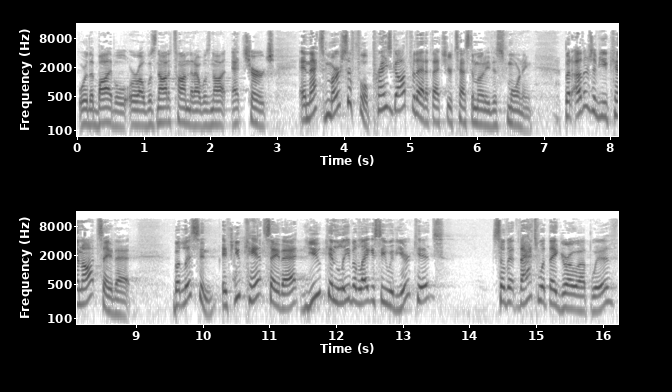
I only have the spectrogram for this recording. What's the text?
or the Bible, or I was not a time that I was not at church. And that's merciful. Praise God for that if that's your testimony this morning. But others of you cannot say that. But listen, if you can't say that, you can leave a legacy with your kids so that that's what they grow up with.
